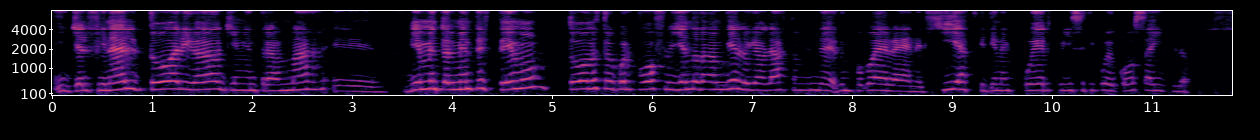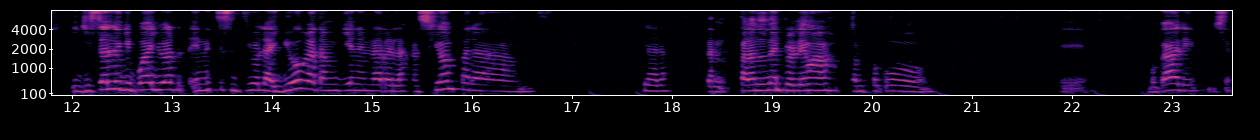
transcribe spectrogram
y que al final todo ha ligado que mientras más eh, bien mentalmente estemos, todo nuestro cuerpo va fluyendo también, lo que hablabas también de, de un poco de las energías que tiene el cuerpo y ese tipo de cosas y, lo, y quizás lo que puede ayudar en este sentido la yoga también en la relajación para, Claro. para no tener problemas tampoco eh, vocales, no sé.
